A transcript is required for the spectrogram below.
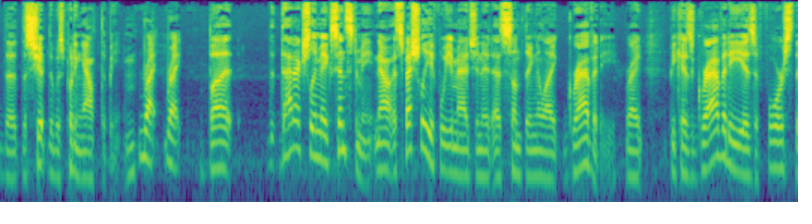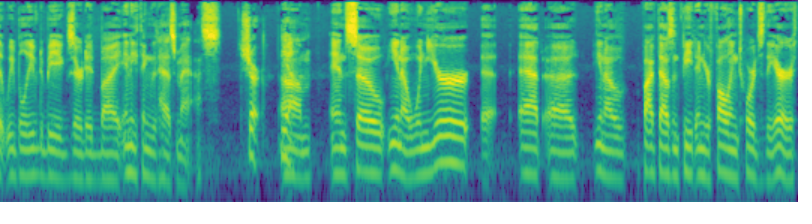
the the ship that was putting out the beam. Right, right. but th- that actually makes sense to me. Now, especially if we imagine it as something like gravity, right? Because gravity is a force that we believe to be exerted by anything that has mass. Sure. Yeah. Um, and so, you know, when you're uh, at, uh, you know, 5,000 feet and you're falling towards the earth,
